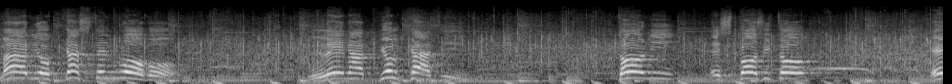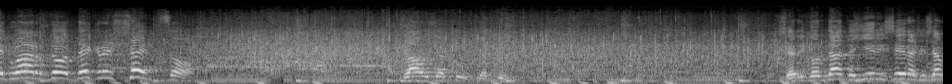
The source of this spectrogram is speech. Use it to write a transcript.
Mario Castelnuovo, Lena Biolcati, Toni Esposito, Edoardo De Crescenzo. Applausi a tutti, a tutti. Se ricordate ieri sera ci siamo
